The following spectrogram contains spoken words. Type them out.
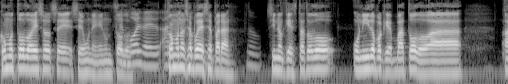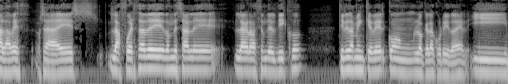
cómo todo eso se, se une en un Se todo. envuelve al Cómo no se puede separar No. sino que está todo unido porque va todo a, a la vez. O sea, es la fuerza de donde sale la grabación del disco tiene también que ver con lo que le ha ocurrido a él. Y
